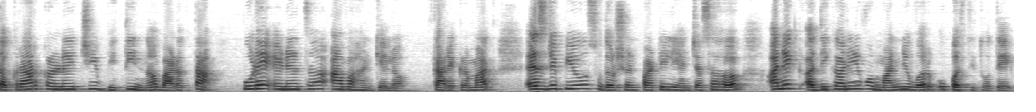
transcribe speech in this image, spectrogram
तक्रार करण्याची भीती न बाळगता पुढे येण्याचं आवाहन केलं. कार्यक्रमात S D P O Sudarshan Patil यांच्यासह अनेक अधिकारी व मान्यवर उपस्थित होते.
